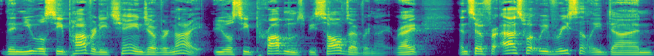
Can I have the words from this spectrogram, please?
then you will see poverty change overnight. You will see problems be solved overnight, right? And so for us, what we've recently done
